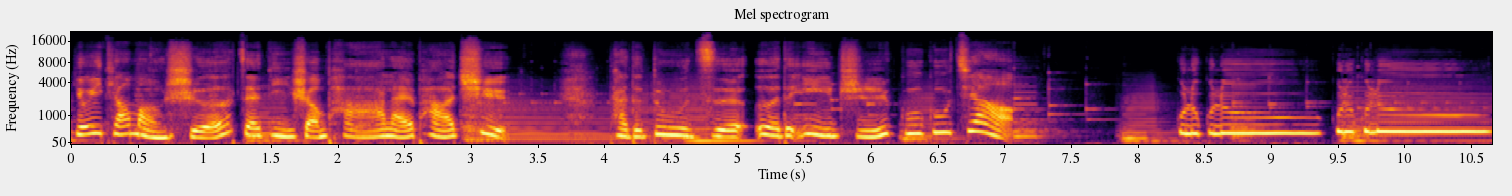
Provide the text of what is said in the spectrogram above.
有一条蟒蛇在地上爬来爬去，它的肚子饿得一直咕咕叫，咕噜咕噜，咕噜咕噜。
